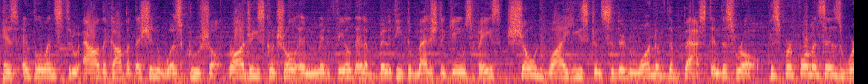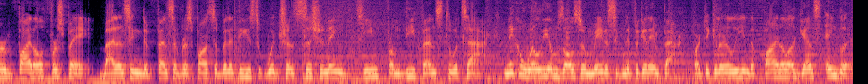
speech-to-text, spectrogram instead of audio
his influence throughout the competition was crucial. Rodri's control in midfield and ability to manage the game's pace showed why he's considered one of the best in this role. His performances were vital for Spain, balancing defensive responsibilities with transitioning the team from defense to attack. Nico Williams also made a significant impact, particularly in the final against England.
